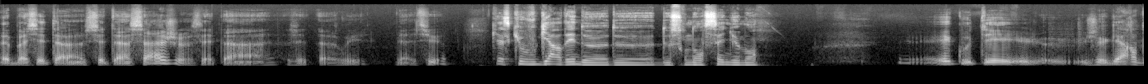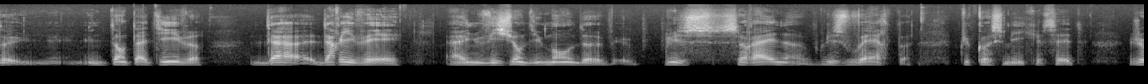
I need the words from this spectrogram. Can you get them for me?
Eh ben, c'est un, un sage, c'est un, Oui, bien sûr. Qu'est-ce que vous gardez de, de, son enseignement? Écoutez, je garde une, tentative d'arriver à une vision du monde plus sereine, plus ouverte, plus cosmique. C'est je,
